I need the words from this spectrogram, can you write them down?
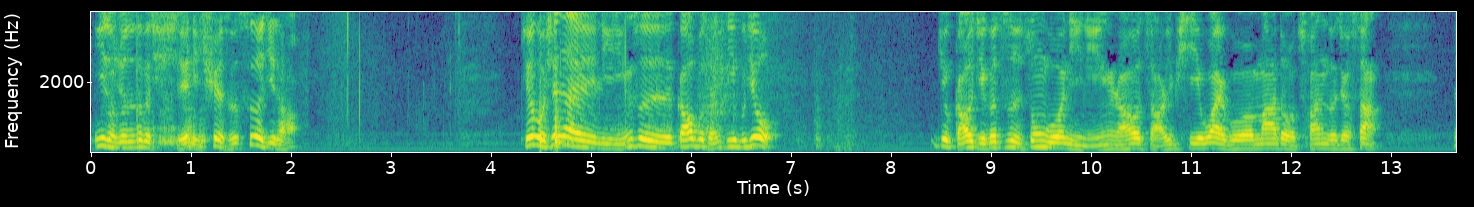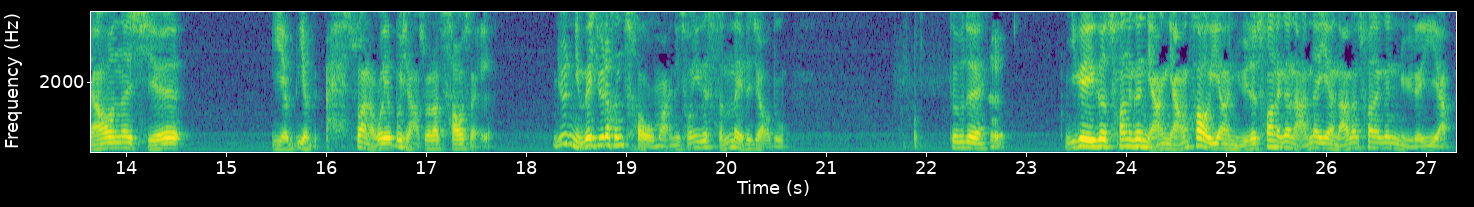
一种就是这个鞋你确实设计的好。结果现在李宁是高不成低不就，就搞几个字“中国李宁”，然后找一批外国 model 穿着就上，然后那鞋也也哎算了，我也不想说他抄谁，就你没觉得很丑吗？你从一个审美的角度。对不对？一个一个穿的跟娘娘炮一样，女的穿的跟男的一样，男的穿的跟女的一样。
